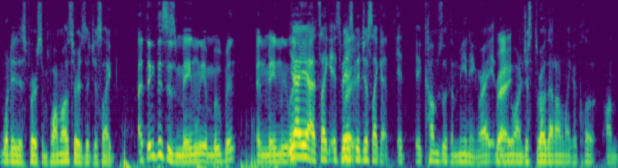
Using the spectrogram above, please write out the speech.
what it is first and foremost, or is it just like? i think this is mainly a movement and mainly like yeah, yeah. It's like it's basically Right. just like a it. It comes with a meaning, right? And then Right. you want to just throw that on like a clo on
